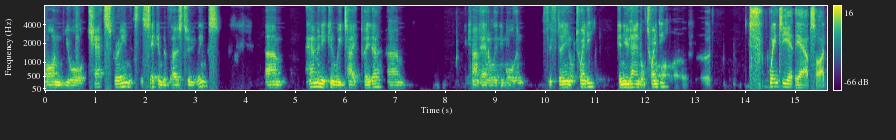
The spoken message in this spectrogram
on your chat screen. It's the second of those two links. Um, how many can we take, Peter? Um, you can't handle any more than 15 or 20. Can you handle 20? 20 at the outside.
